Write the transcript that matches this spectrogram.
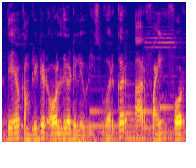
they have completed all their deliveries. Workers are fined for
